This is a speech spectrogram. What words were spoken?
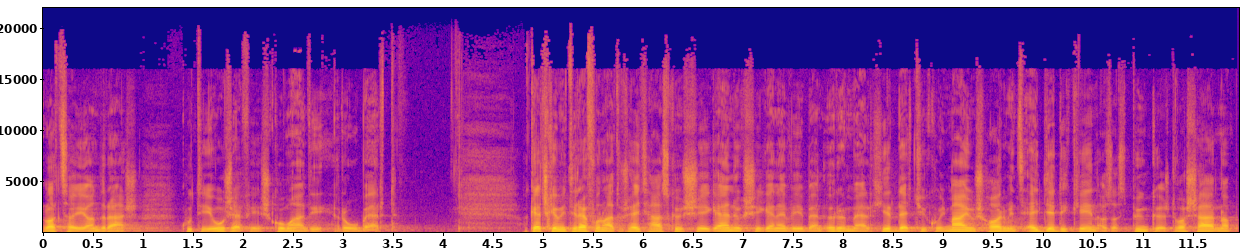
Lacai András, Kuti József és Komádi Róbert. A Kecskeméti Református Egyházközség elnöksége nevében örömmel hirdetjük, hogy május 31-én, azaz pünkösd vasárnap,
